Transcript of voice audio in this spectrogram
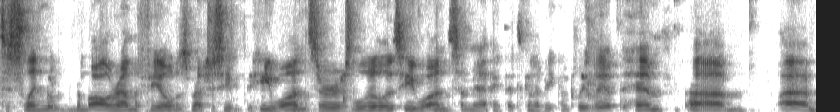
to sling the, ball around the field as much as he, he wants or as little as he wants. I mean, I think that's going to be completely up to him. Um, uh,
